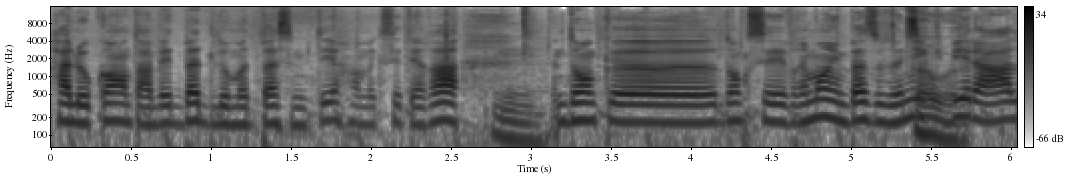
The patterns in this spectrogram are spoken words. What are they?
حلوا compte عباد بدلوا mot de passe نتاعهم etc مم. donc euh, donc c'est vraiment une base de données تصور. كبيره على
